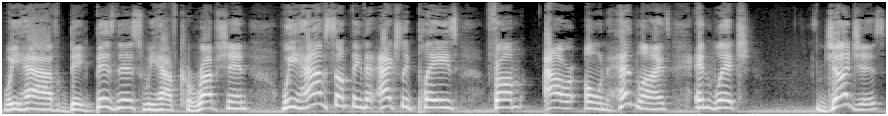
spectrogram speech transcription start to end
We have big business. We have corruption. We have something that actually plays from our own headlines in which judges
